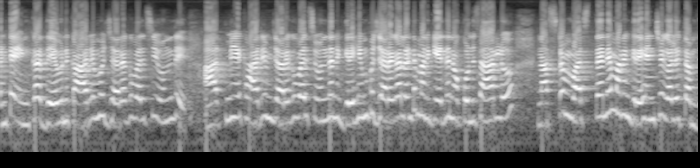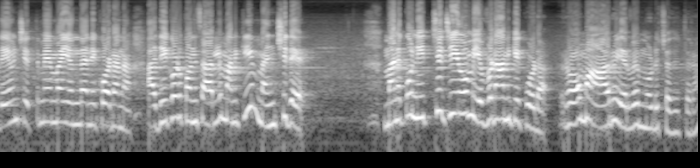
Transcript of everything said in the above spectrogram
అంటే ఇంకా దేవుని కార్యము జరగవలసి ఉంది. ఆత్మీయ కార్యం జరగవలసి ఉందని గ్రహింపు జరగాలంటే మనకి ఏదైనా కొన్నిసార్లు నష్టం వస్తేనే మనం గ్రహించగలుగుతాం. దేవుని చిత్తమేమై ఉందని కూడా అది కూడా కొన్నిసార్లు మనకి మంచిదే. మనకు నిత్య జీవం ఇవ్వడానికి కూడా. రోమ ఆరు ఇరవై మూడు చదువుతారా?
